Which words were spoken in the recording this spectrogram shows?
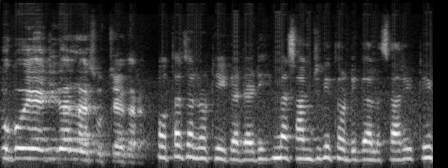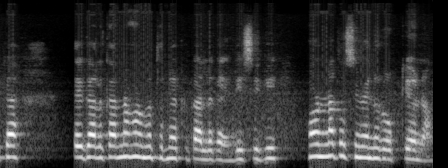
ਤੂੰ ਕੋਈ ਇਹੋ ਜਿਹੀ ਗੱਲ ਨਾ ਸੋਚਿਆ ਕਰ। ਉਹ ਤਾਂ ਚਲੋ ਠੀਕ ਹੈ ਡੈਡੀ, ਮੈਂ ਸਮਝ ਗਈ ਤੁਹਾਡੀ ਗੱਲ ਸਾਰੀ, ਠੀਕ ਹੈ? ਤੇ ਗੱਲ ਕਰਨਾ, ਹੁਣ ਮੈਂ ਤੁਹਾਨੂੰ ਇੱਕ ਗੱਲ ਕਹਿੰਦੀ ਸੀਗੀ, ਹੁਣ ਨਾ ਤੁਸੀਂ ਮੈਨੂੰ ਰੋਕਿਓ ਨਾ।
